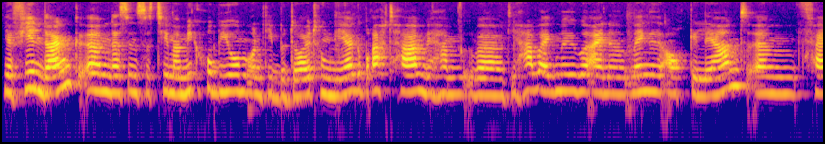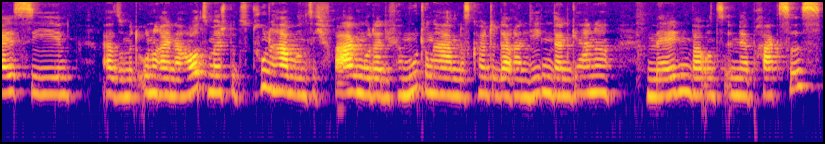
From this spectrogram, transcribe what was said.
Ja, vielen Dank, ähm, dass Sie uns das Thema Mikrobiom und die Bedeutung näher gebracht haben. Wir haben über die Haarbalgmilbe eine Menge auch gelernt. Ähm, falls Sie also mit unreiner Haut zum Beispiel zu tun haben und sich fragen oder die Vermutung haben, das könnte daran liegen, dann gerne melden bei uns in der Praxis.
